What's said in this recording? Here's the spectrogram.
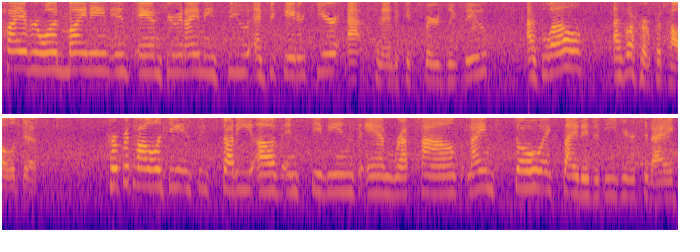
Hi everyone, my name is Andrew and I am a zoo educator here at Connecticut's Beardsley Zoo, as well as a herpetologist. Herpetology is the study of amphibians and reptiles, and I am so excited to be here today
